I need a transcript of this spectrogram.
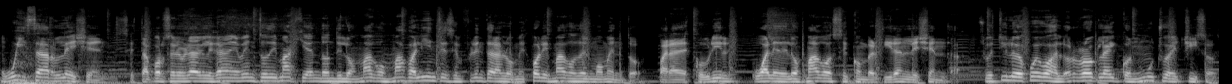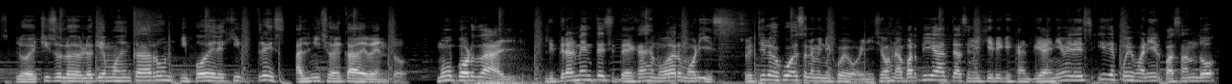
Wizard Legends. Está por celebrar el gran evento de magia en donde los magos más valientes se enfrentan a los mejores magos del momento, para descubrir cuáles de los magos se convertirán en leyenda. Su estilo de juego es a los roguelike con muchos hechizos. Los hechizos los desbloqueamos en cada run y podés elegir 3 al inicio de cada evento. Move or Die. Literalmente, si te dejas de mover, morís. Su estilo de juego es solo minijuego. Iniciamos una partida, te hacen elegir X cantidad de niveles y después van a ir pasando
